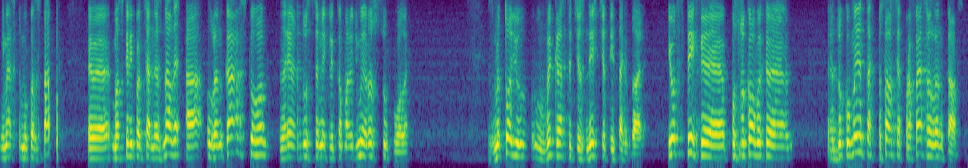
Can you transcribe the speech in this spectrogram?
німецькому концтаборі. Е, Москалі про це не знали, а Ленкавського наряду з цими кількома людьми розшукували з метою викрасти чи знищити і так далі. І от в тих е, пошукових е, документах писався професор Ленкавський.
